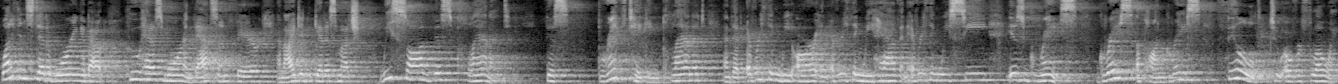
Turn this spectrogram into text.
What if instead of worrying about who has more and that's unfair and I didn't get as much, we saw this planet, this breathtaking planet, and that everything we are and everything we have and everything we see is grace, grace upon grace filled to overflowing.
